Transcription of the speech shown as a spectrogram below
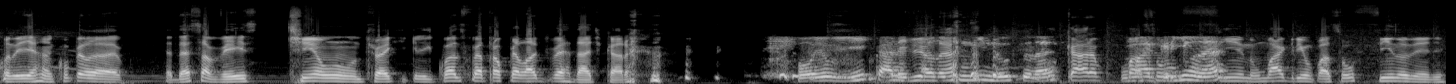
quando ele arrancou pela. Dessa vez, tinha um track que ele quase foi atropelado de verdade, cara. Pô, eu vi, cara, ele viu, né? um minuto, né? O cara O passou magrinho, né? fino, um magrinho, passou o fino nele.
